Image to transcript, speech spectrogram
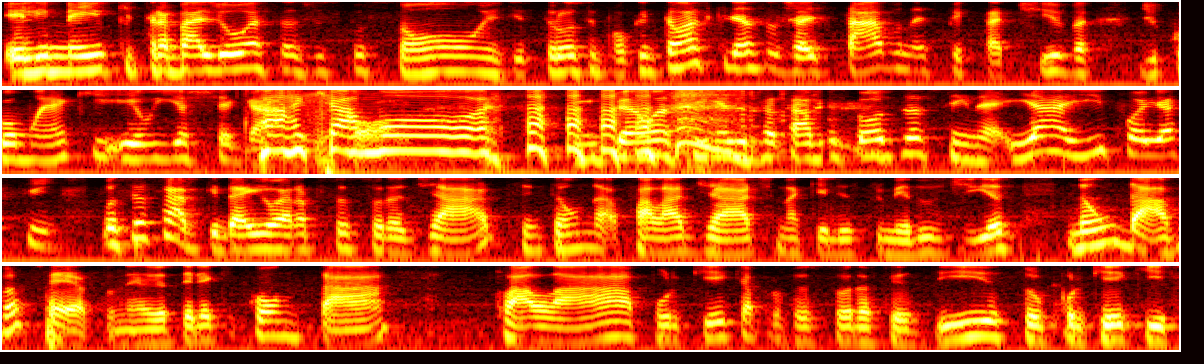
ele meio que trabalhou essas discussões e trouxe um pouco. Então as crianças já estavam na expectativa de como é que eu ia chegar. Ai, que amor! Então, assim, eles já estavam todos assim, né? E aí foi assim. Você sabe que daí eu era professora de artes, então na, falar de arte naqueles primeiros dias não dava certo, né? Eu teria que contar falar por que, que a professora fez isso, por que que,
